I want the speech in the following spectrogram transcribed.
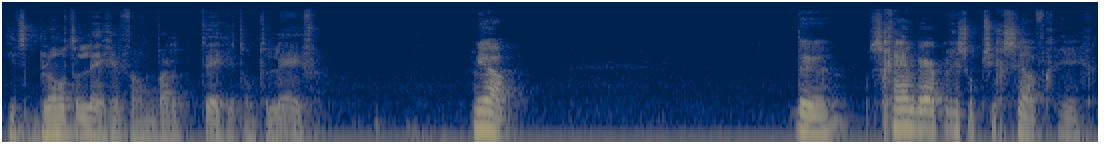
iets bloot te leggen van wat het betekent om te leven. Ja. De schijnwerper is op zichzelf gericht.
